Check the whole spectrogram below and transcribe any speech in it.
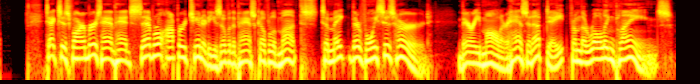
Texas farmers have had several opportunities over the past couple of months to make their voices heard. Barry Mahler has an update from the rolling plains.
